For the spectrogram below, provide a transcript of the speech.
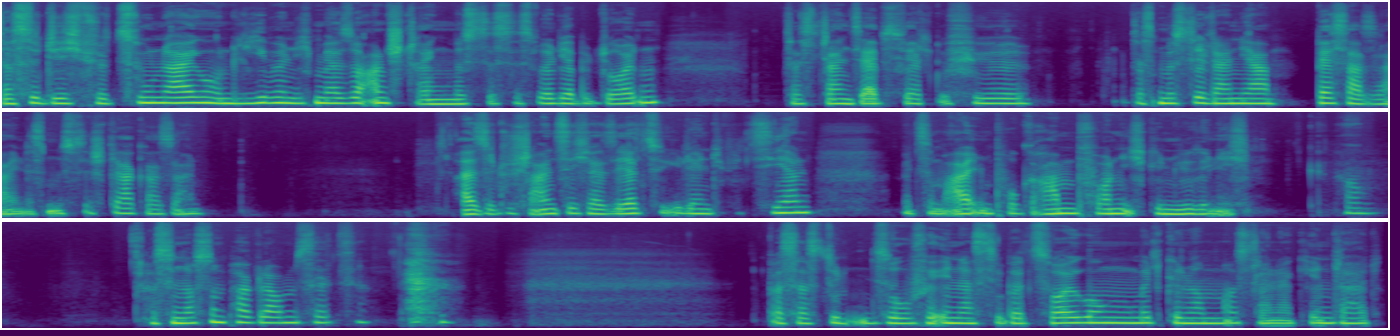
dass du dich für Zuneigung und Liebe nicht mehr so anstrengen müsstest. Das würde ja bedeuten, dass dein Selbstwertgefühl, das müsste dann ja besser sein, es müsste stärker sein. Also du scheinst dich ja sehr zu identifizieren mit so einem alten Programm von Ich genüge nicht. Genau. Hast du noch so ein paar Glaubenssätze? Was hast du so für innerste Überzeugungen mitgenommen aus deiner Kindheit?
